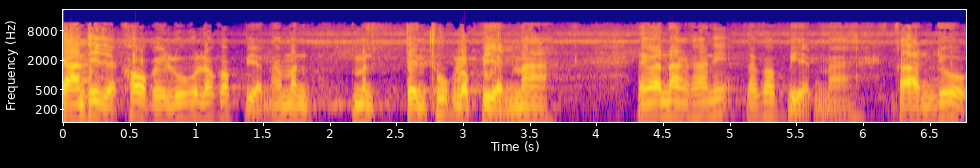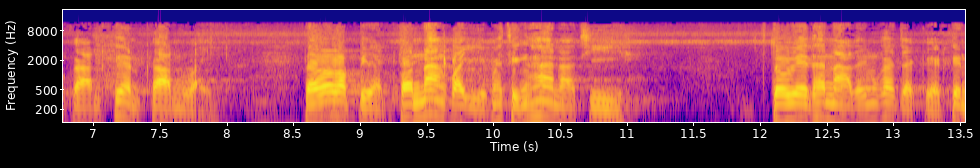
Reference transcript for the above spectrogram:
การที่จะเข้าไปรู้แล้วก็เปลี่ยนมันมันเป็นทุกข์เราเปลี่ยนมา แล้วก็นั่งท่านี้แล้วก็เปลี่ยนมา การโยกการเคลื่อนการไหว แล้วก็เปลี่ยนพอนั่งไปอีกไม่ถึงห้านาที ตัวเวทนาตัวนี้มันก็จะเกิดขึ้น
